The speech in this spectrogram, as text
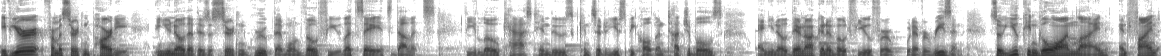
If you're from a certain party and you know that there's a certain group that won't vote for you, let's say it's Dalits, the low caste Hindus considered used to be called untouchables, and you know they're not going to vote for you for whatever reason. So you can go online and find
